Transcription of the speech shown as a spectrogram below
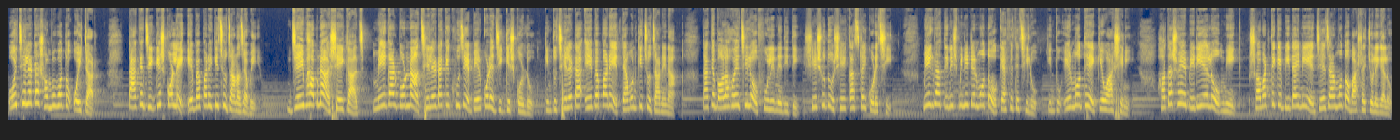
ওই ছেলেটা সম্ভবত ওইটার। তাকে জিজ্ঞেস করলে এ ব্যাপারে কিছু জানা যাবে। যেই ভাবনা, সেই কাজ। মেঘ আর বন্যা ছেলেটাকে খুঁজে বের করে জিজ্ঞেস করল, কিন্তু ছেলেটা এ ব্যাপারে তেমন কিছু জানে না। তাকে বলা হয়েছিল ফুল এনে দিতে। সে শুধু সেই কাজটাই করেছি। মেঘরা তিরিশ মিনিটের মতো ক্যাফেতে ছিল, কিন্তু এর মধ্যে কেউ আসেনি। হতাশ হয়ে বেরিয়ে এলো মেঘ। সবার থেকে বিদায় নিয়ে যে যার মতো বাসায় চলে গেল।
